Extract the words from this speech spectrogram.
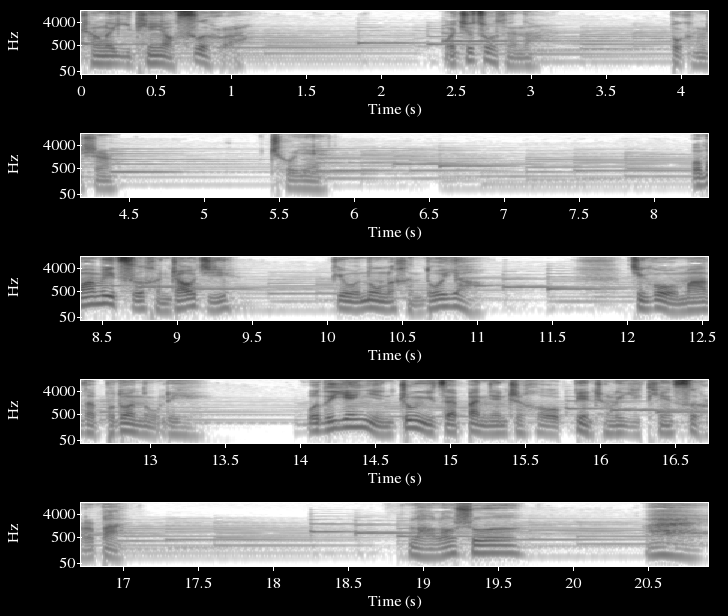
成了一天要四盒。我就坐在那儿，不吭声，抽烟。我妈为此很着急，给我弄了很多药。经过我妈的不断努力，我的烟瘾终于在半年之后变成了一天四盒半。姥姥说：“哎，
